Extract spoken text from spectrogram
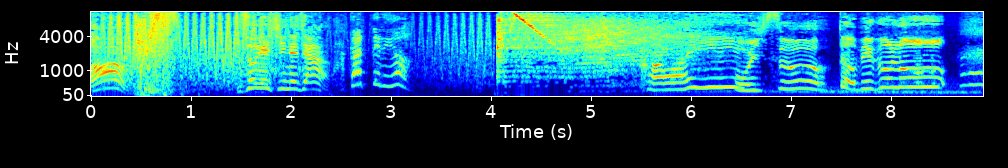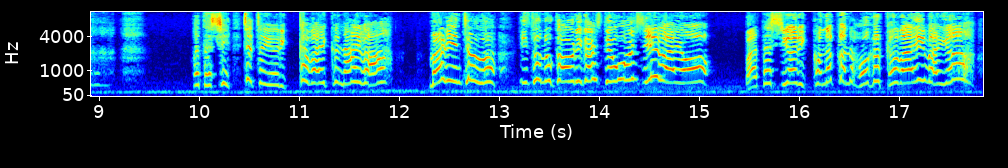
おう。急げシーネちゃん。かかってるよ。かわいい。美味しそう。食べ頃私チャチャより可愛くないわ。マリンちゃんは磯の香りがして美味しいわよ。私よりこの子の方が可愛いわよ。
